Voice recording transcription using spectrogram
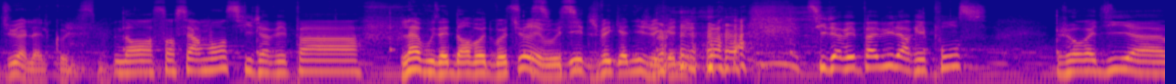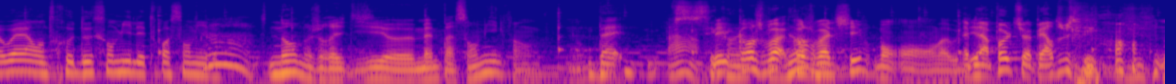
dues à l'alcoolisme? Non, sincèrement, si j'avais pas, Là, vous êtes dans votre voiture et vous vous dites, je vais gagner, je vais gagner. si j'avais pas vu la réponse, j'aurais dit euh, ouais entre 200 000 et 300 000. non, moi j'aurais dit euh, même pas 100 000. Enfin, non. Bah, Ah. Mais quand je, vois, quand je vois le chiffre, bon, on, on va vous Eh dire. bien, Paul, tu as perdu. Ah oui,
